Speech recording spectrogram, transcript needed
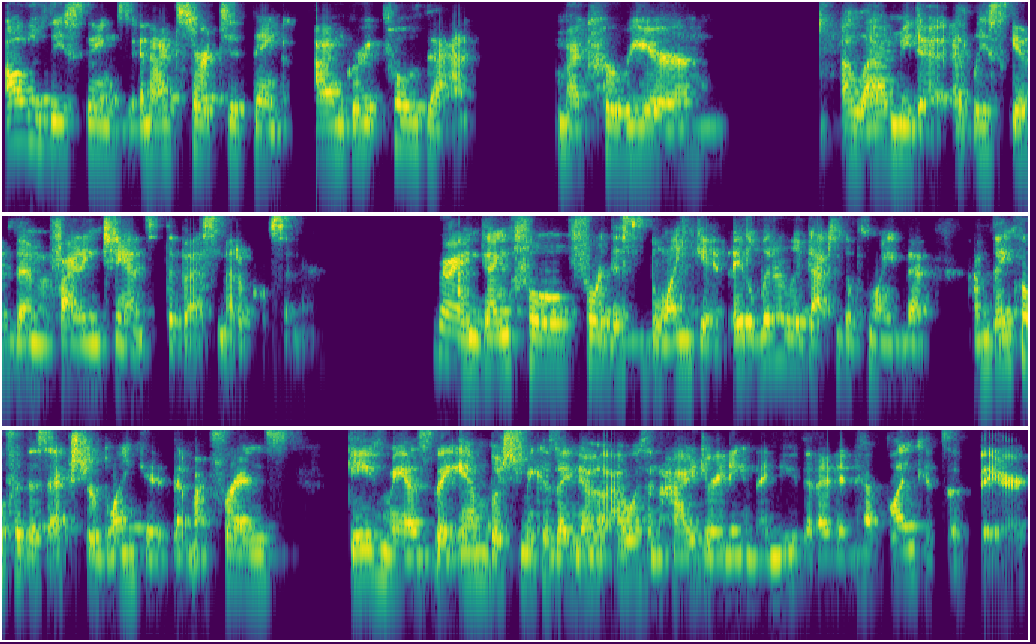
all of these things. And I'd start to think, I'm grateful that my career allowed me to at least give them a fighting chance at the best medical center. Right. I'm thankful for this blanket. It literally got to the point that I'm thankful for this extra blanket that my friends gave me as they ambushed me because I know I wasn't hydrating and I knew that I didn't have blankets up there.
